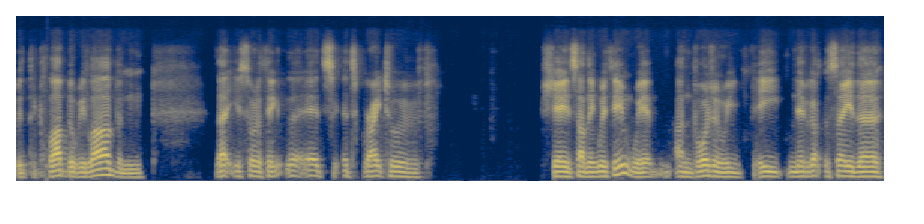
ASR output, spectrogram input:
with the club that we love, and that you sort of think it's it's great to have shared something with him. Where unfortunately we, he never got to see the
